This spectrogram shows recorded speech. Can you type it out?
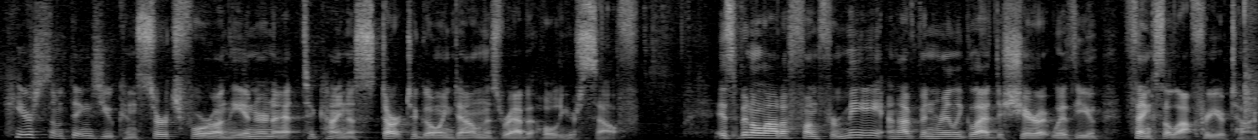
here's some things you can search for on the internet to kind of start to going down this rabbit hole yourself. It's been a lot of fun for me, and I've been really glad to share it with you. Thanks a lot for your time.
